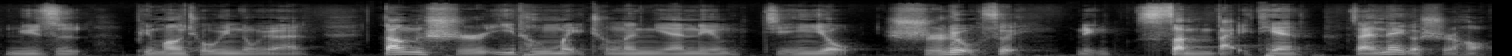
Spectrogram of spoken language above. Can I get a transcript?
女子乒乓球运动员。当时伊藤美诚的年龄仅有十六岁零三百天，在那个时候，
